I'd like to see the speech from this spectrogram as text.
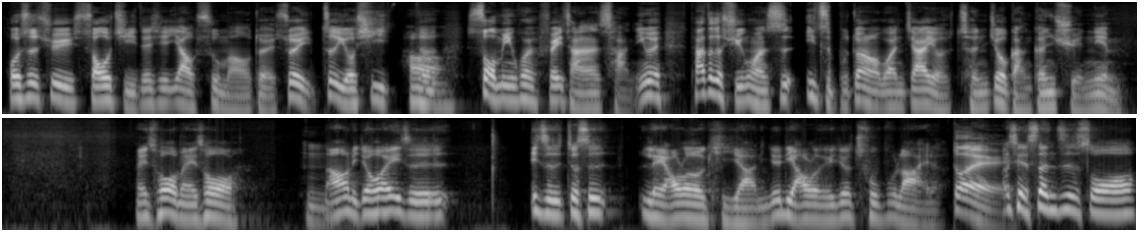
或是去收集这些要素嘛，对，所以这游戏的寿命会非常的长，因为它这个循环是一直不断的，玩家有成就感跟悬念。没错没错，嗯，然后你就会一直。一直就是聊了 key 啊，你就聊了也就出不来了。对，而且甚至说，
